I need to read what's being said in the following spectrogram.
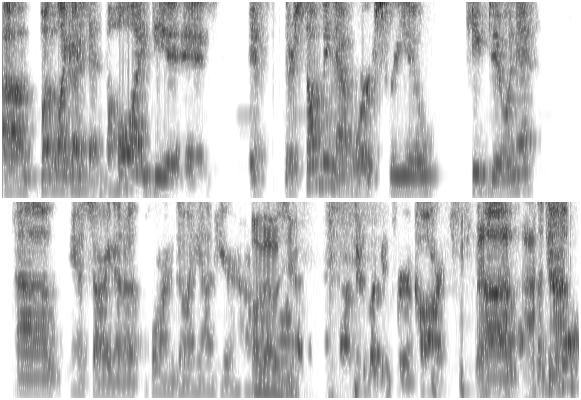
um, but like I said, the whole idea is if there's something that works for you, keep doing it. Um, yeah, sorry, I got a horn going out here. Oh, that was why. They're looking for a car. but the,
